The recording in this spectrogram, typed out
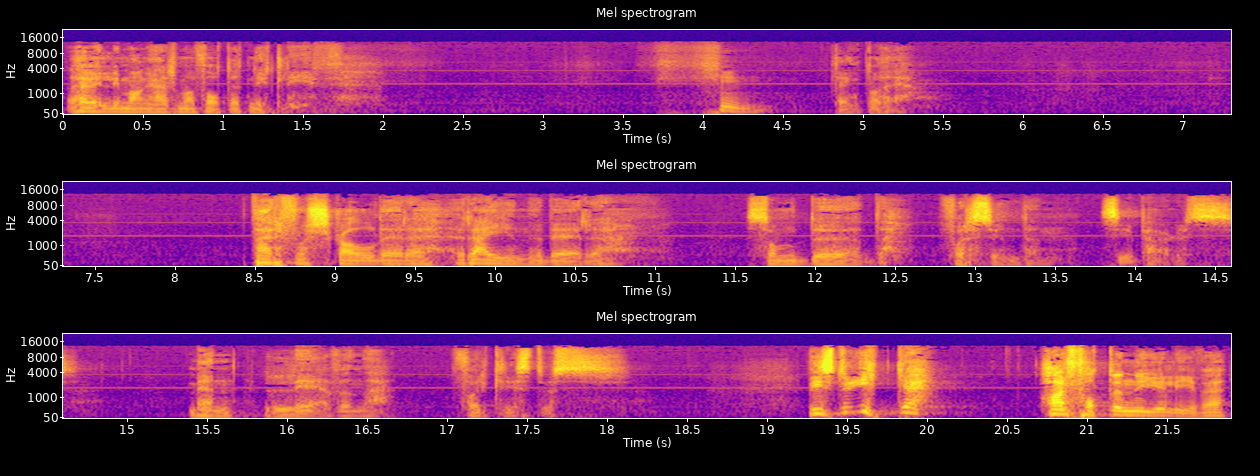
Det er veldig mange her som har fått et nytt liv. Hm, tenk på det. Derfor skal dere regne dere som døde for synden, sier Paulus, men levende for Kristus. Hvis du ikke har fått det nye livet,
